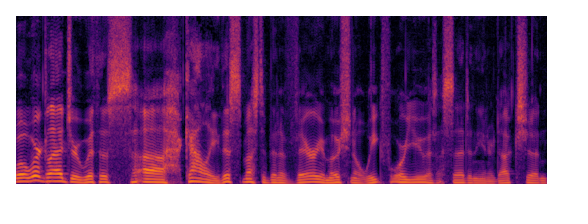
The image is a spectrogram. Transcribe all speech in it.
well, we're glad you're with us. Uh, golly, this must have been a very emotional week for you. As I said in the introduction,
